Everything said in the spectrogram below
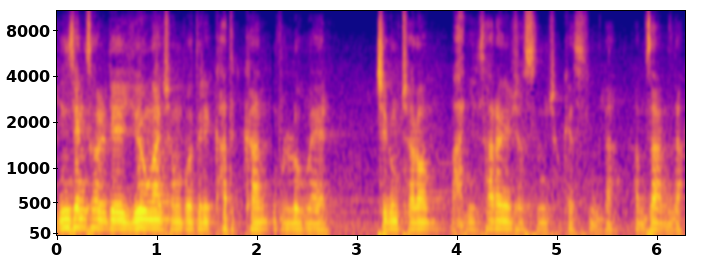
인생 설계에 유용한 정보들이 가득한 블로그 L 지금처럼 많이 사랑해 주셨으면 좋겠습니다. 감사합니다.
